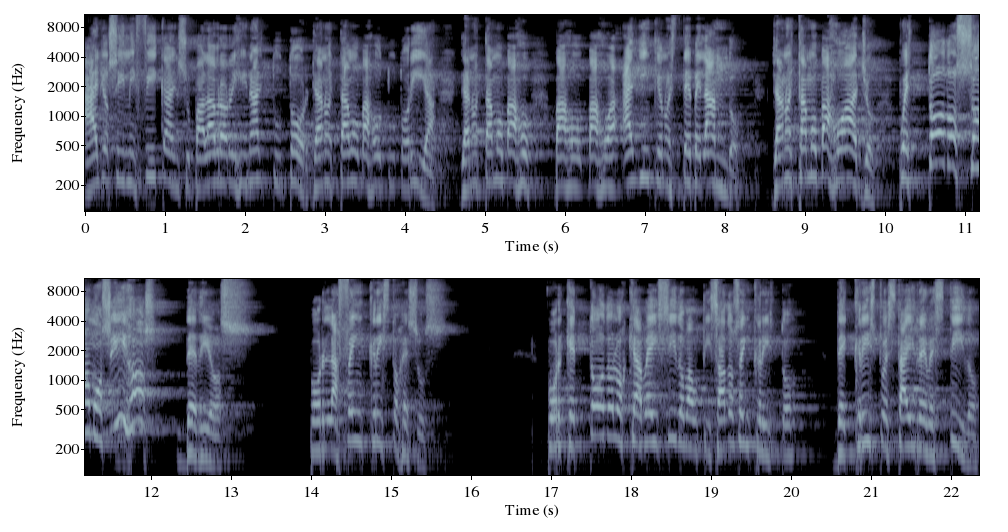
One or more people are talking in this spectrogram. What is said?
Ayo significa en su palabra original tutor. Ya no estamos bajo tutoría. Ya no estamos bajo, bajo, bajo alguien que nos esté velando. Ya no estamos bajo ayo. Pues todos somos hijos de Dios por la fe en Cristo Jesús. Porque todos los que habéis sido bautizados en Cristo, de Cristo estáis revestido,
